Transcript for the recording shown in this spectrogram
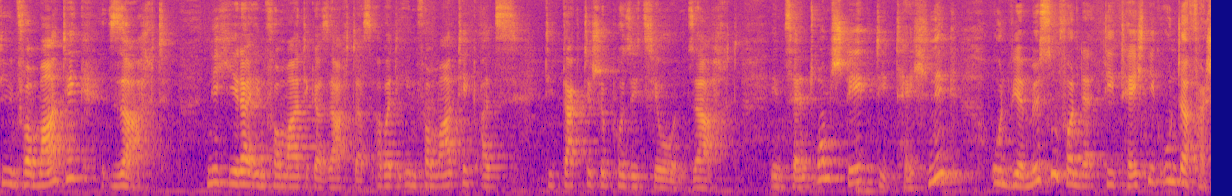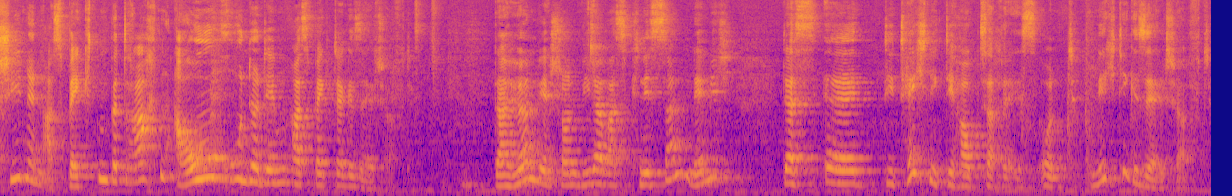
Die Informatik sagt, nicht jeder Informatiker sagt das, aber die Informatik als didaktische Position sagt, im Zentrum steht die Technik und wir müssen von der, die Technik unter verschiedenen Aspekten betrachten, auch unter dem Aspekt der Gesellschaft. Da hören wir schon wieder was knistern, nämlich, dass äh, die Technik die Hauptsache ist und nicht die Gesellschaft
